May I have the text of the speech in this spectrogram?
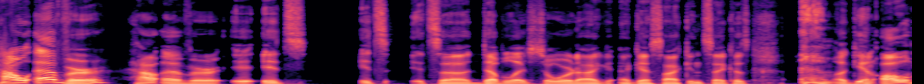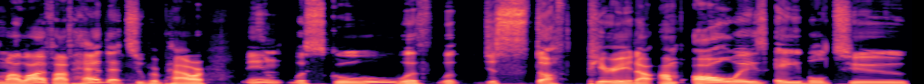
However, however, it, it's it's it's a double edged sword. I, I guess I can say because again, all of my life I've had that superpower. I mean, with school, with with just stuff. Period. I, I'm always able to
